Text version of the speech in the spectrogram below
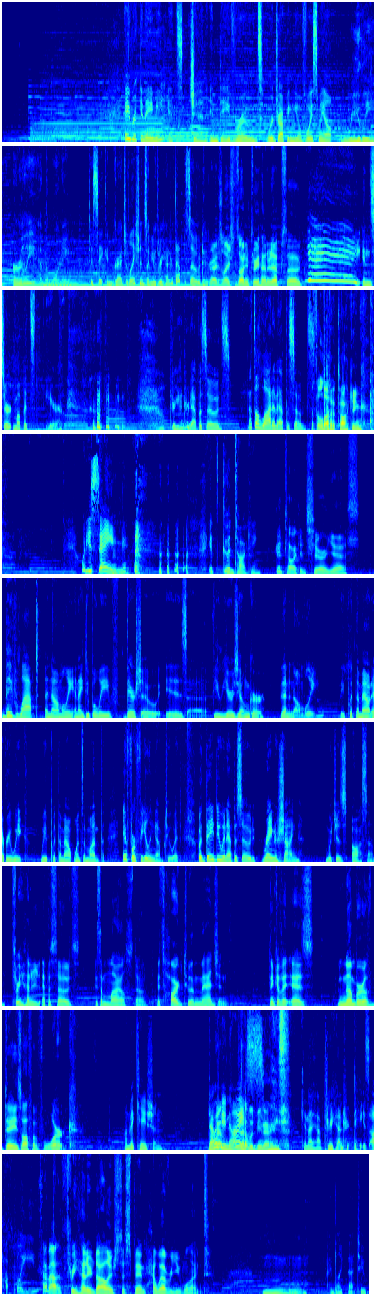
Hey, Rick and Amy, it's Jen and Dave Rhodes. We're dropping you a voicemail really early in the morning to say congratulations on your 300th episode. Congratulations on your 300th episode. Yay! Insert Muppets here. 300 episodes. That's a lot of episodes. That's a lot of talking. What are you saying? it's good talking. Good talking, sure, yes. They've lapped Anomaly, and I do believe their show is a few years younger than Anomaly. They put them out every week. We put them out once a month if we're feeling up to it. But they do an episode, Rain or Shine, which is awesome. 300 episodes is a milestone. It's hard to imagine. Think of it as number of days off of work. On vacation. That would be nice. That would be nice. Can I have 300 days off, please? How about $300 to spend however you want? Hmm. I'd like that too.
